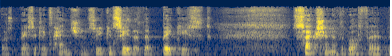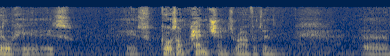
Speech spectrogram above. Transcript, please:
was basically pension. So you can see that the biggest section of the welfare bill here is, is goes on pensions rather than um,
